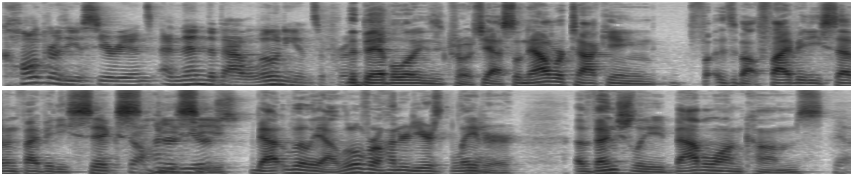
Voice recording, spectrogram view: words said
conquer the Assyrians, and then the Babylonians approach. the babylonians approach yeah so now we're talking it's about 587 586 So 100 bc years? about little yeah a little over 100 years later eventually babylon comes Yeah.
